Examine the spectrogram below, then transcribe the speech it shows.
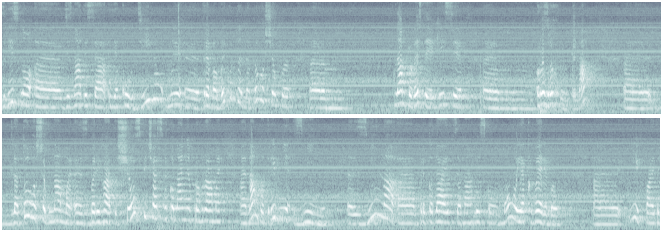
звісно, е, дізнатися, яку дію ми е, треба виконати для того, щоб нам провести якісь розрахунки. Для того, щоб нам е, зберігати щось під час виконання програми, е, нам потрібні змінні. Е, Змінна е, на англійську мову як variable. І в Python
